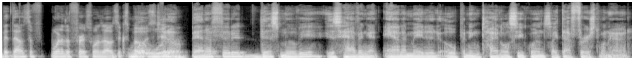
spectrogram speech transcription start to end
But that was the, one of the first ones I was what would to. have benefited this movie is having an animated opening title sequence like that first one had.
